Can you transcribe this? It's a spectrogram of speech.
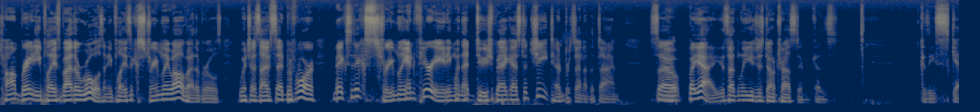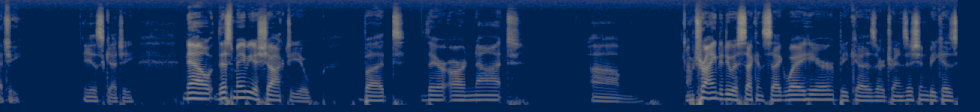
Tom Brady plays by the rules, and he plays extremely well by the rules, which, as I've said before, makes it extremely infuriating when that douchebag has to cheat 10% of the time. So, Yep. but yeah, you, suddenly you just don't trust him because because he's sketchy. He is sketchy. Now, this may be a shock to you, but there are not. Um, I'm trying to do a second segue here because, or transition, because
